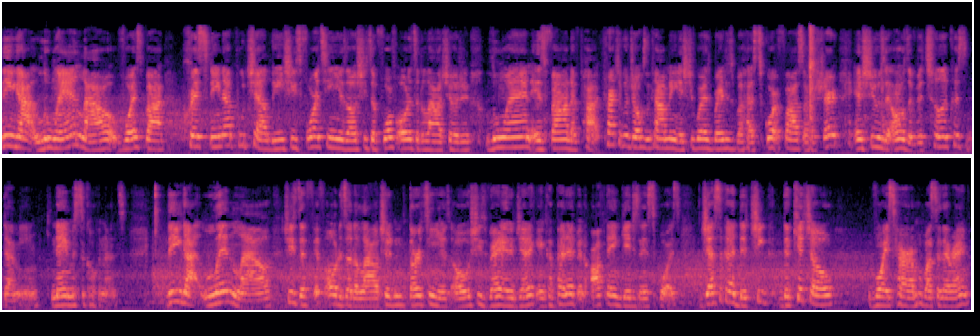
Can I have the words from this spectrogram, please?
Then you got Luan Loud, voiced by Cristina Pucelli. She's 14 years old. She's the fourth oldest of the Loud children. Luan is fond of practical jokes and comedy, and she wears braces but has squirt floss on her shirt and shoes and owns a ventriloquist dummy named Mr. Coconuts. Then you got Lynn Loud. She's the fifth oldest of the Loud children, 13 years old. She's very energetic and competitive and often engages in sports. Jessica DiCicco voiced her. I'm about to say that right.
